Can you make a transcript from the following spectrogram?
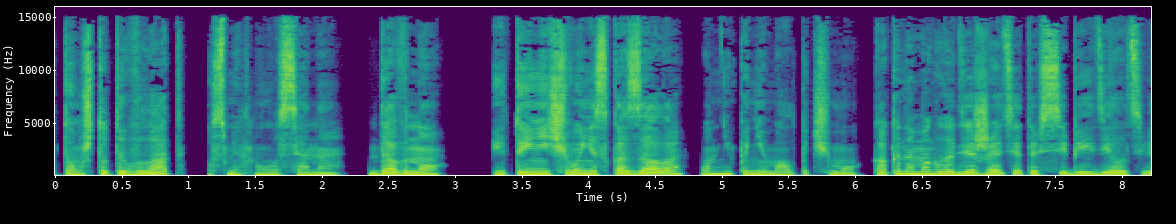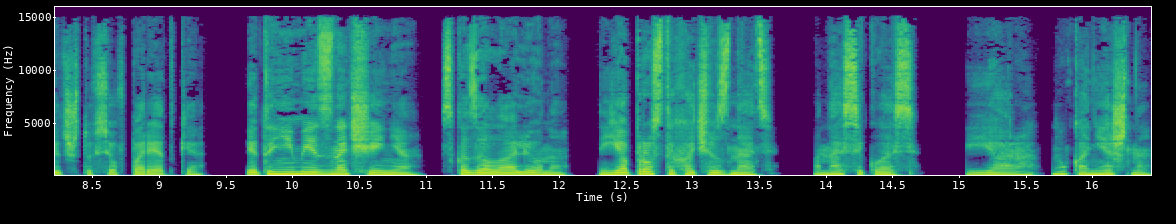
том, что ты Влад?» — усмехнулась она. «Давно. И ты ничего не сказала?» Он не понимал, почему. Как она могла держать это в себе и делать вид, что все в порядке? «Это не имеет значения», — сказала Алена. «Я просто хочу знать». Она осеклась. Яра. Ну, конечно.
